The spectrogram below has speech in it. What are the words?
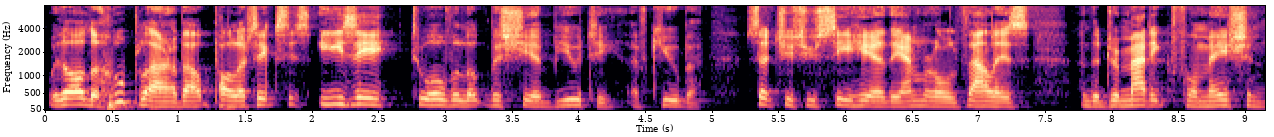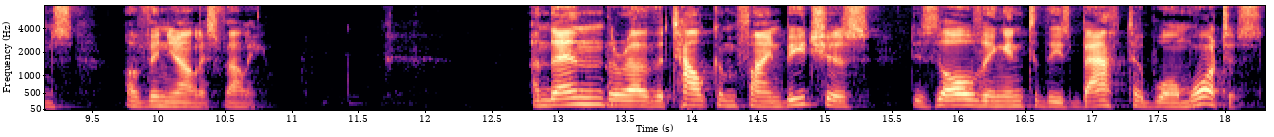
With all the hoopla about politics, it's easy to overlook the sheer beauty of Cuba such as you see here, the Emerald Valleys and the dramatic formations of Vinales Valley. And then there are the talcum fine beaches dissolving into these bathtub warm waters,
